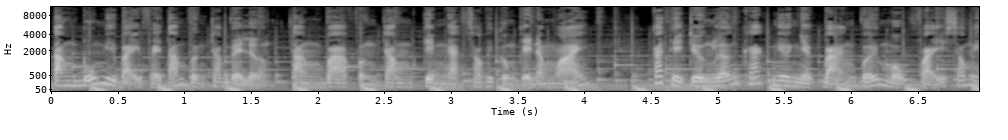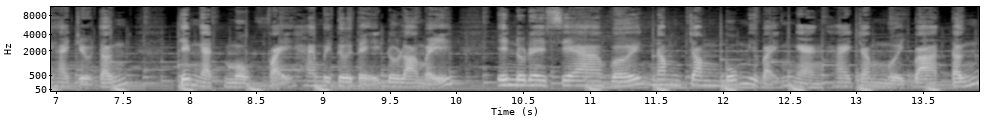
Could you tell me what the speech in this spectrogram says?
tăng 47,8% về lượng, tăng 3% kim ngạch so với cùng kỳ năm ngoái. Các thị trường lớn khác như Nhật Bản với 1,62 triệu tấn, kim ngạch 1,24 tỷ đô la Mỹ, Indonesia với 547.213 tấn,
